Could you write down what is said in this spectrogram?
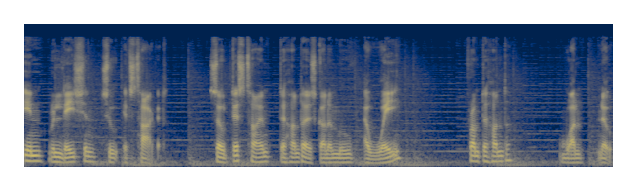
in relation to its target. So this time the hunter is gonna move away from the hunter, one node.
